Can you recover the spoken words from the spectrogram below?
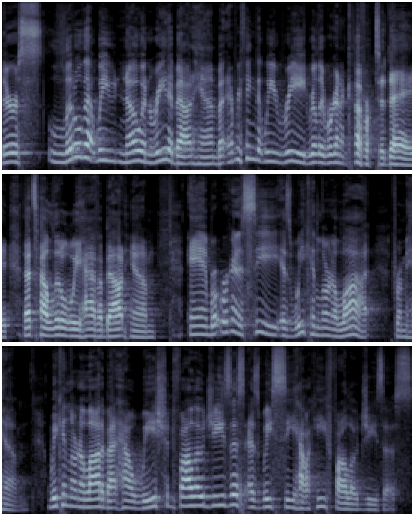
There's little that we know and read about him, but everything that we read, really, we're going to cover today. That's how little we have about him. And what we're going to see is we can learn a lot from him. We can learn a lot about how we should follow Jesus as we see how he followed Jesus.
